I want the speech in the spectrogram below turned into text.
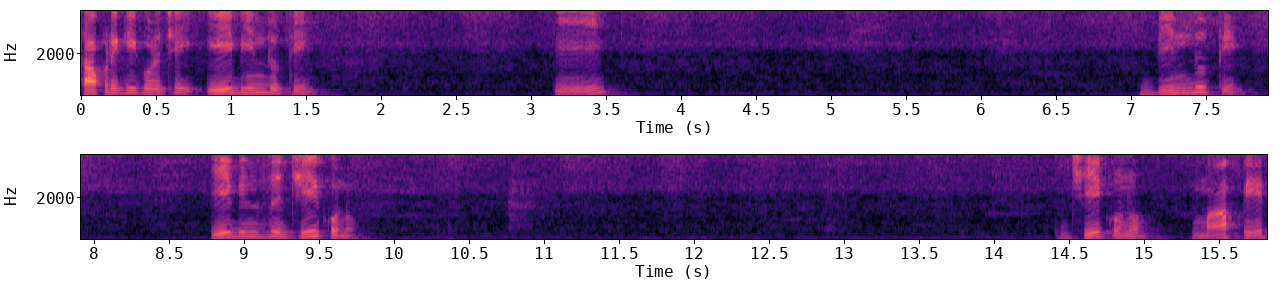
তারপরে কি করেছি? এ বিন্দুতে এ বিন্দুতে এই বিন্দুতে যে কোনো যে কোনো মাপের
